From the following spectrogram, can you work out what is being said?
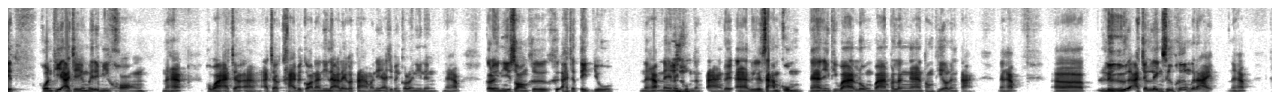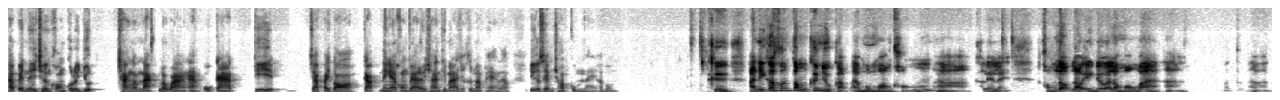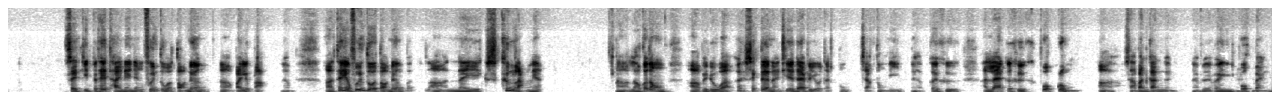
คนที่อาจจะยังไม่ได้มีของนะฮะเพราะว่าอาจจะอ่าอาจจะขายไปก่อนหน้านี้แล้วอะไรก็ตามอันนี้อาจจะเป็นกรณีหนึ่งนะครับ กรณีที่สองคือคืออาจจะติดอยู่นะครับในในอือฮึกลุ่มต่างๆ โดยอ่าหรือสามกลุ่มนะฮะอย่างที่ว่าโรงพยาบาลพลังงานท่องเที่ยวต่างๆนะครับเอ่อหรืออาจจะเล็งซื้อเพิ่มก็ได้นะครับ ถ้าเป็นในเชิงของกลยุทธ์ชั่งน้ำหนักระหว่างอะโอกาสที่จะไปต่อกับในแง่ของ valuation ที่มันอาจจะขึ้นมาแพงแล้ว พี่เกษมชอบกลุ่มไหนครับผม คืออันนี้ก็ต้องขึ้นอยู่กับเอ่อมุมมองของอ่าเขาเรียกอะไรของเราเราเองด้วยว่าเรามองว่าอ่าอ่า เศรษฐกิจประเทศไทยเนี่ยยังฟื้นตัวต่อเนื่องอาไปหรือเปล่านะครับอ่าถ้ายังฟื้นตัวต่อเนื่องอ่าในครึ่งหลังเนี่ยอ่าเราก็ต้องอาไปดูว่า sector ไหนที่จะได้ประโยชน์จากตรงจากตรงนี้นะครับก็คืออันแรกก็คือพวกกลุ่มอ่าสถาบันการเงินนะครับโดยเฉพาะยิ่งพวกแบงก์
